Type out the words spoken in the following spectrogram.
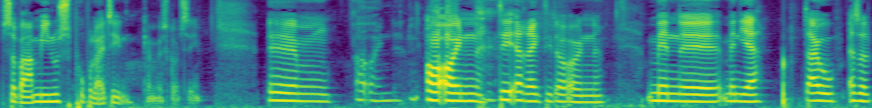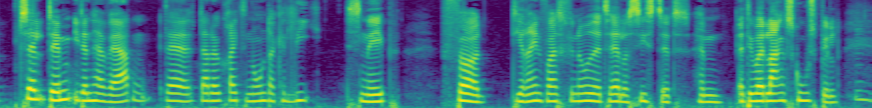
Så bare minus populariteten, kan man jo godt sige. Øhm, Og øjnene. og øjnene, det er rigtigt, og øjnene. Men, øh, men ja, der er jo, altså selv dem i den her verden, der, der er der jo ikke rigtig nogen, der kan lide Snape, før de rent faktisk finder ud af til allersidst, at, han, at det var et langt skuespil. Mm.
